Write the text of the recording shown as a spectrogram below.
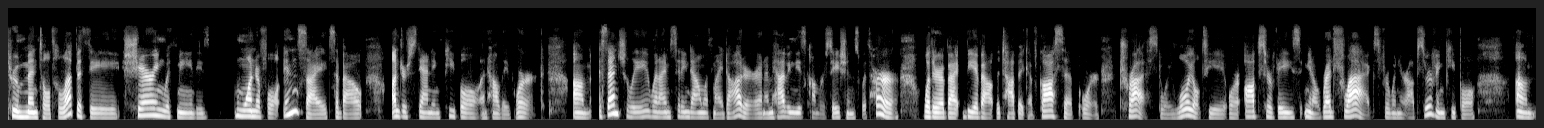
through mental telepathy sharing with me these wonderful insights about understanding people and how they work. Um, essentially, when I'm sitting down with my daughter and I'm having these conversations with her, whether it be about the topic of gossip or trust or loyalty or observation, you know, red flags for when you're observing people, um,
